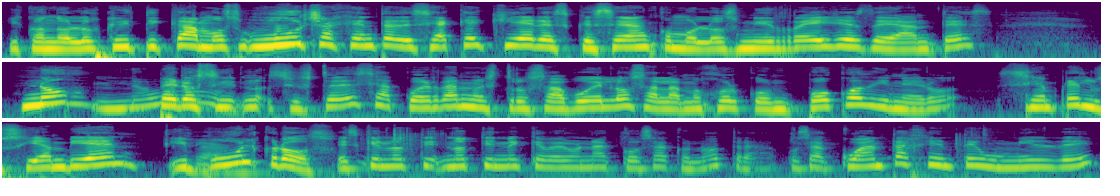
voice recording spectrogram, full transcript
y cuando los criticamos, mucha gente decía, ¿qué quieres? ¿Que sean como los mis reyes de antes? No, pero si, si ustedes se acuerdan, nuestros abuelos, a lo mejor con poco dinero, siempre lucían bien y pulcros. Es que no, no tiene que ver una cosa con otra. O sea, ¿cuánta gente humilde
